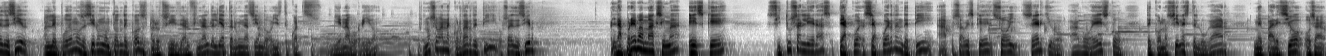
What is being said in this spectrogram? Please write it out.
es decir, le podemos decir un montón de cosas, pero si al final del día termina siendo, oye, este cuate es bien aburrido, pues no se van a acordar de ti. O sea, es decir, la prueba máxima es que si tú salieras, te se acuerden de ti. Ah, pues sabes qué, soy Sergio, hago esto, te conocí en este lugar, me pareció, o sea,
